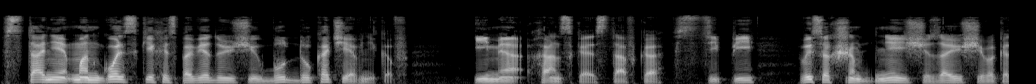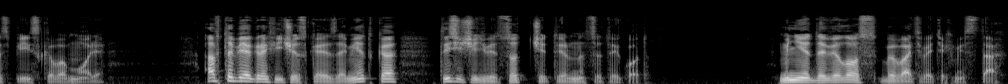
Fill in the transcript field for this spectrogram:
в стане монгольских исповедующих Будду кочевников. Имя ханская ставка в степи, высохшем дне исчезающего Каспийского моря. Автобиографическая заметка, 1914 год. Мне довелось бывать в этих местах.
